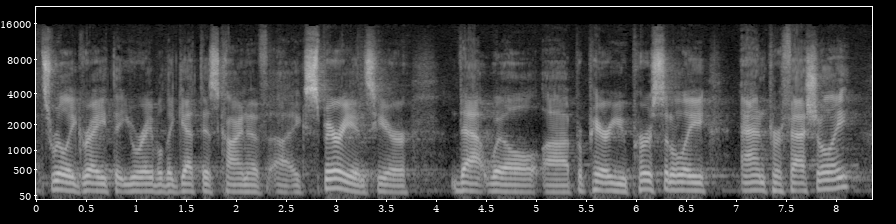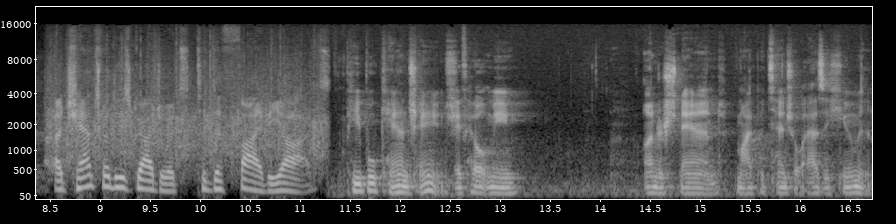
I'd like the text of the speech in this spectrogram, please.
It's really great that you were able to get this kind of uh, experience here that will uh, prepare you personally and professionally. A chance for these graduates to defy the odds. People can change. They've helped me understand my potential as a human.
